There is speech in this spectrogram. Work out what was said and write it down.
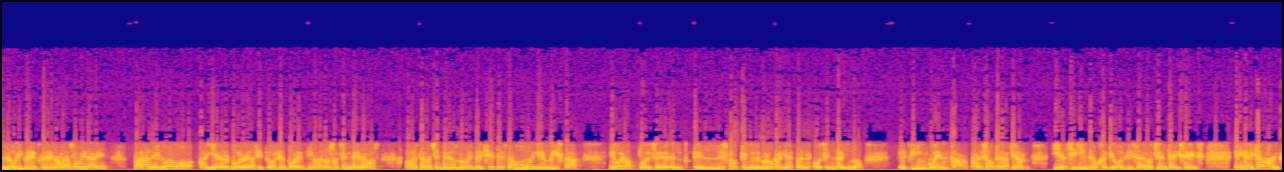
Lo hizo y frenó la subida ahí para de nuevo ayer volver a situarse por encima de los 82, ahora está en 82.97, está muy bien vista y bueno, pues eh, el, el stop que yo le colocaría está en 81 50 a esa operación y el siguiente objetivo alcista en 86. En CaixaBank,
